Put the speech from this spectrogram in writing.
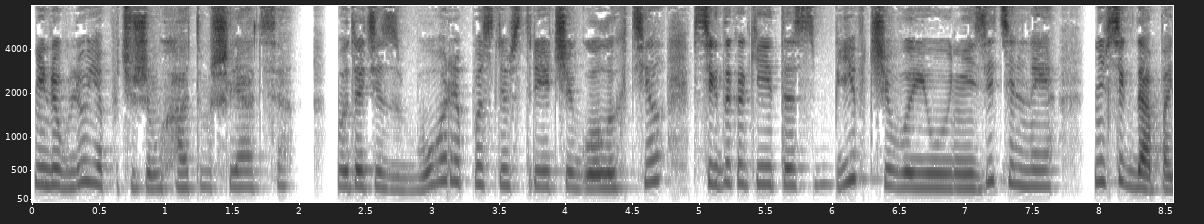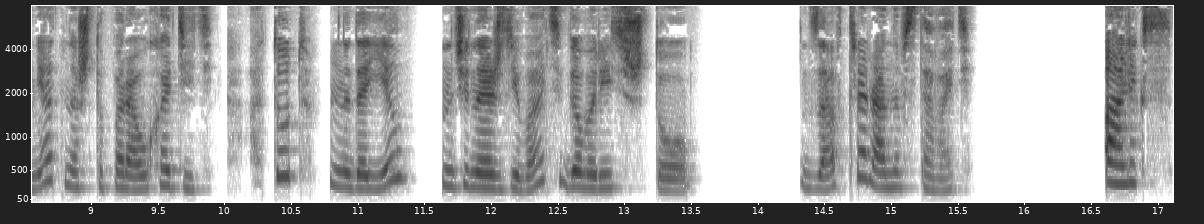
Не люблю я по чужим хатам шляться. Вот эти сборы после встречи голых тел всегда какие-то сбивчивые и унизительные. Не всегда понятно, что пора уходить. А тут надоел, начинаешь зевать, говорить, что завтра рано вставать. «Алекс,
